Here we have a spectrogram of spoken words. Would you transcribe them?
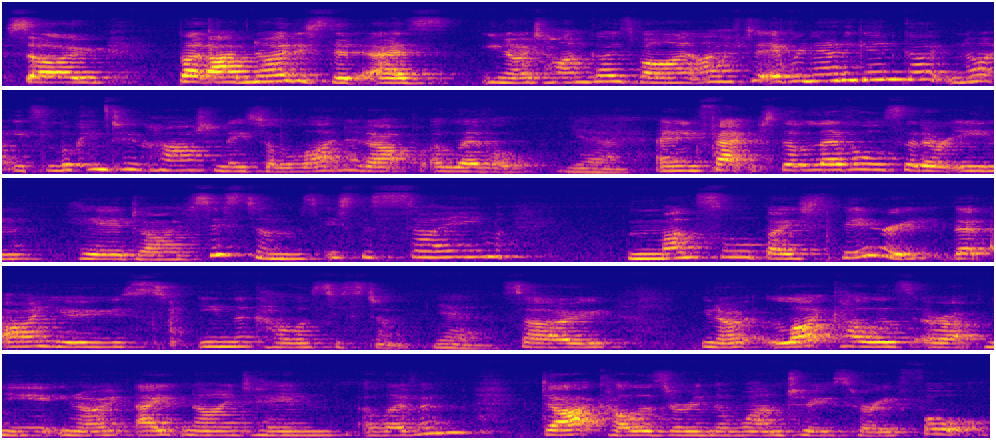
So, but I've noticed that as you know time goes by, I have to every now and again go, no, it's looking too harsh. I need to lighten it up a level. Yeah. And in fact, the levels that are in hair dye systems is the same Munsell-based theory that I use in the colour system. Yeah. So, you know, light colours are up near, you know, 8, 9, 10, 11. Dark colours are in the 1, 2, 3, 4.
